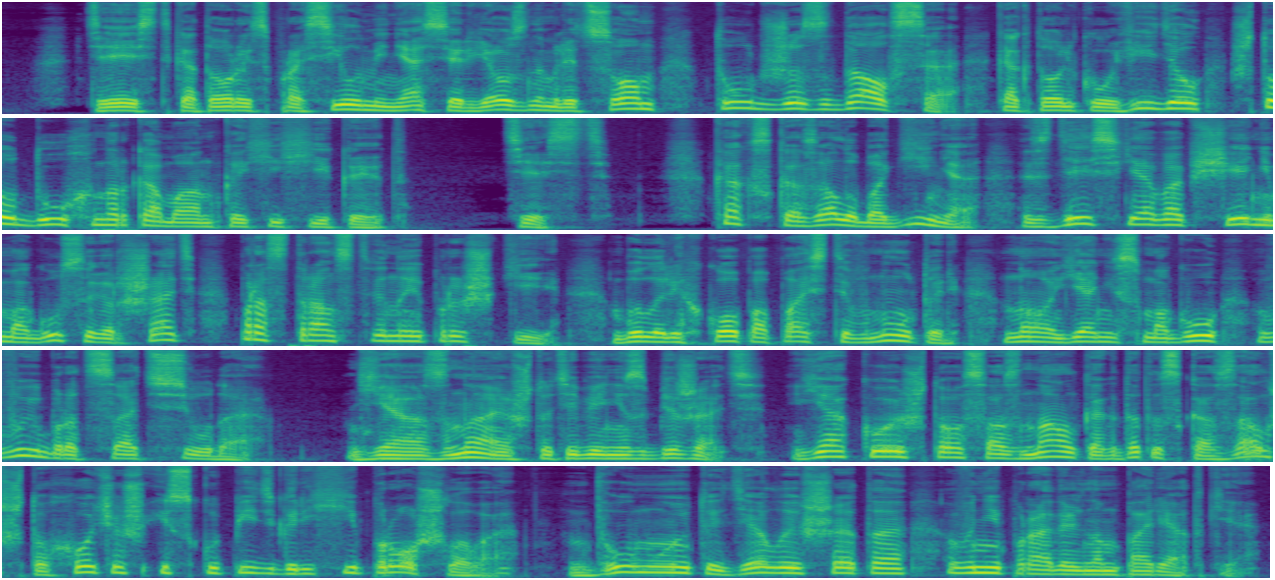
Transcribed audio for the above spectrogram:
Тесть, который спросил меня серьезным лицом, тут же сдался, как только увидел, что дух наркоманка хихикает. Тесть. Как сказала богиня, здесь я вообще не могу совершать пространственные прыжки. Было легко попасть внутрь, но я не смогу выбраться отсюда. Я знаю, что тебе не сбежать. Я кое-что осознал, когда ты сказал, что хочешь искупить грехи прошлого. Думаю, ты делаешь это в неправильном порядке.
